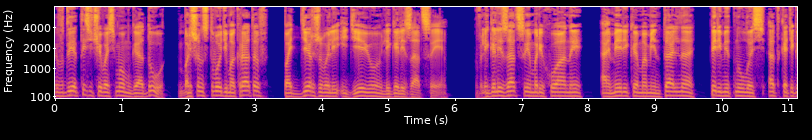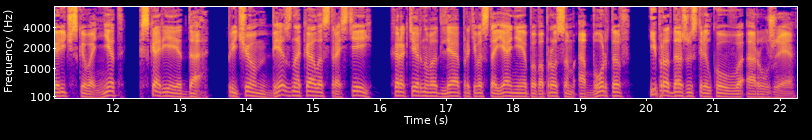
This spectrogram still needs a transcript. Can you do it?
в 2008 году большинство демократов поддерживали идею легализации. В легализации марихуаны Америка моментально переметнулась от категорического «нет» к скорее «да», причем без накала страстей, характерного для противостояния по вопросам абортов и продажи стрелкового оружия.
